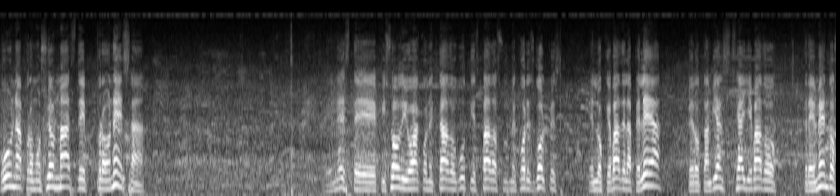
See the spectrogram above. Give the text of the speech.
una promoción más de pronesa. En este episodio ha conectado Guti Espadas sus mejores golpes en lo que va de la pelea, pero también se ha llevado tremendos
